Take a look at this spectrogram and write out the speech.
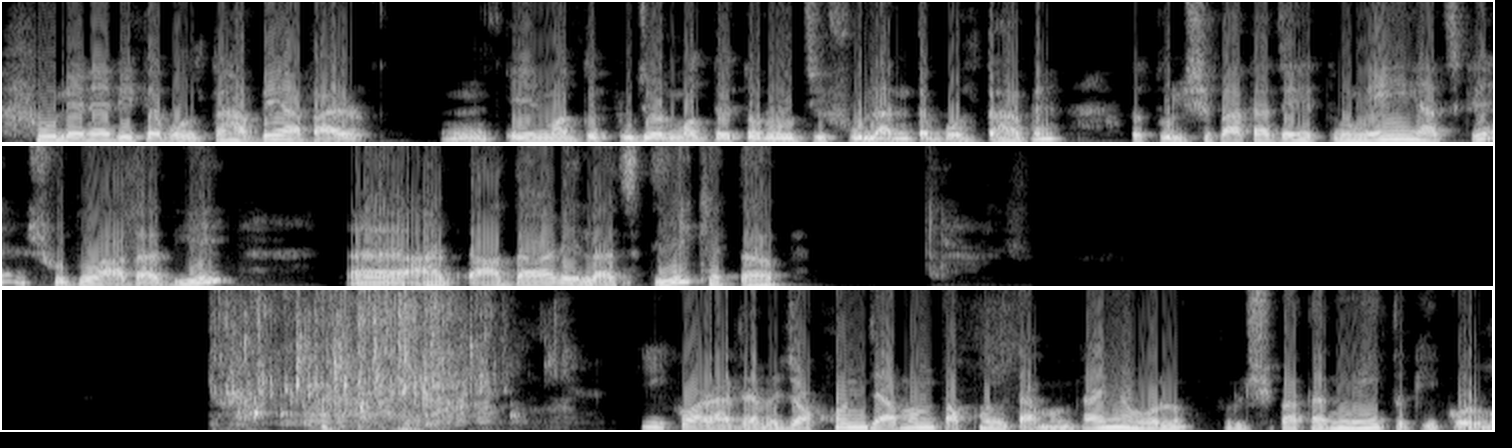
ফুল এনে দিতে বলতে হবে আবার এর মধ্যে পুজোর মধ্যে তো রোজই ফুল আনতে বলতে হবে। তো তুলসী পাতা যেহেতু নেই আজকে শুধু আদা দিয়েই আহ, আদা আর এলাচ দিয়েই খেতে হবে। কি করা যাবে? যখন যেমন তখন তেমন, তাই না বলো? তুলসী পাতা নেই তো কি করব?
